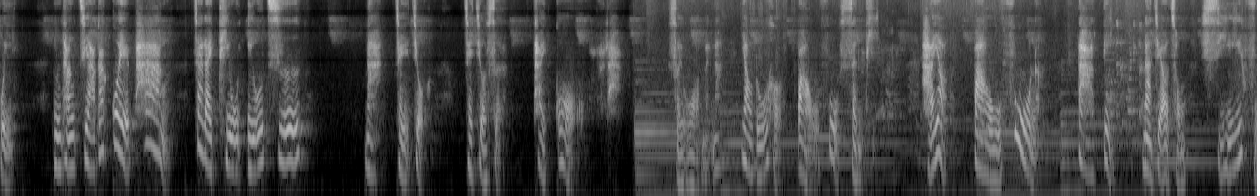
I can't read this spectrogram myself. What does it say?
费，唔通食个过胖，再来抽油脂。那这就这就是太过了啦，所以我们呢要如何保护身体，还要保护呢大地，那就要从惜福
